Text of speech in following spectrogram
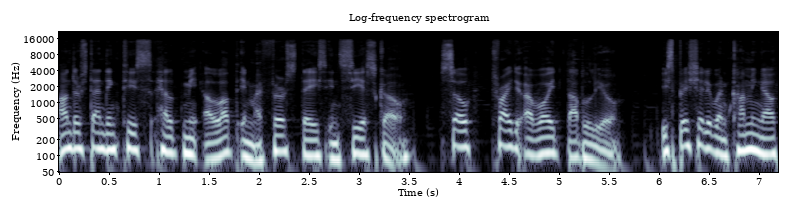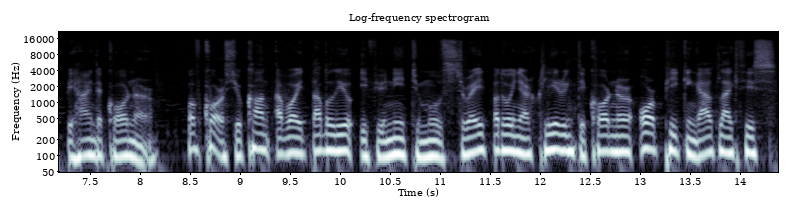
Understanding this helped me a lot in my first days in CSGO. So try to avoid W, especially when coming out behind a corner. Of course, you can't avoid W if you need to move straight, but when you're clearing the corner or peeking out like this,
